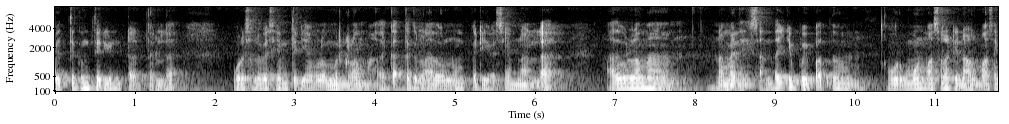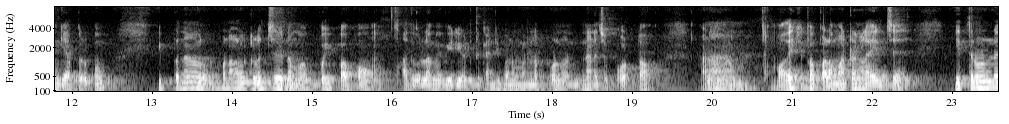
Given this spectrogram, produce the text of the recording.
பேர்த்துக்கும் தெரியுன்ட்டு அர்த்தம் இல்லை ஒரு சில விஷயம் தெரியாமலும் இருக்கலாம். அதை கற்றுக்கலாம் அது ஒன்றும் பெரிய விஷயம்லாம் இல்லை. அதுவும் இல்லாமல் நம்ம இந்த சந்தைக்கு போய் பார்த்தோம் ஒரு மூணு மாதம் இல்லாட்டி நாலு மாதம் கேப் இருக்கும். இப்போ தான் ரொம்ப நாள் கழித்து நம்ம போய் பார்ப்போம். அதுவும் இல்லாமல் வீடியோ எடுத்து கண்டிப்பாக நம்ம முறையில் போடணுன்னு நினச்சி போட்டோம். ஆனால் முதக்கி இப்போ பல மாற்றங்கள் ஆயிடுச்சு இத்தினோண்டு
